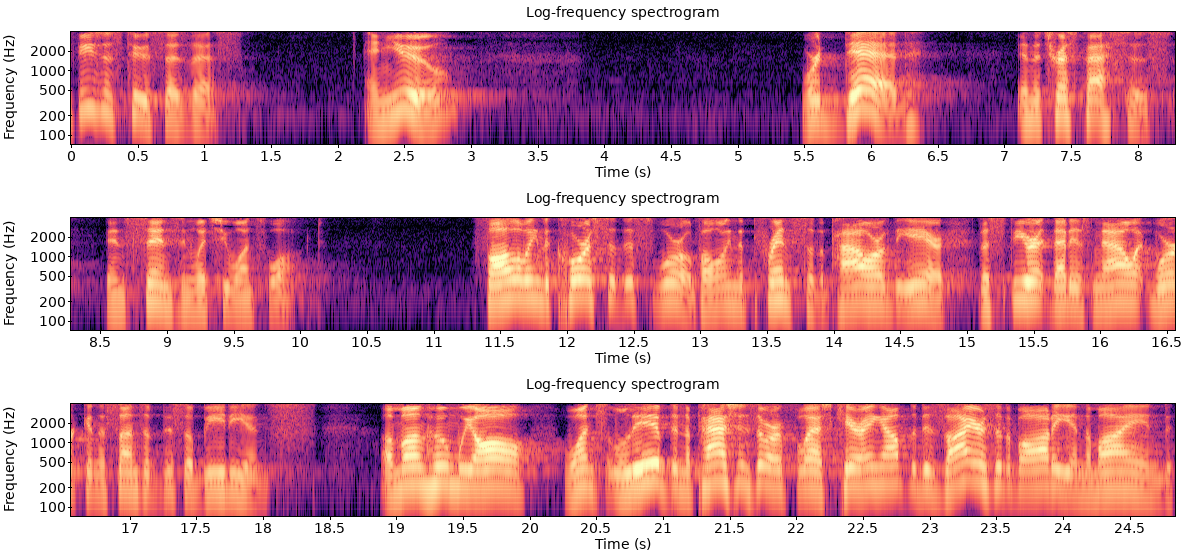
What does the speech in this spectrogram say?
Ephesians 2 says this, and you, were dead in the trespasses and sins in which you once walked. Following the course of this world, following the prince of the power of the air, the spirit that is now at work in the sons of disobedience, among whom we all once lived in the passions of our flesh, carrying out the desires of the body and the mind,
